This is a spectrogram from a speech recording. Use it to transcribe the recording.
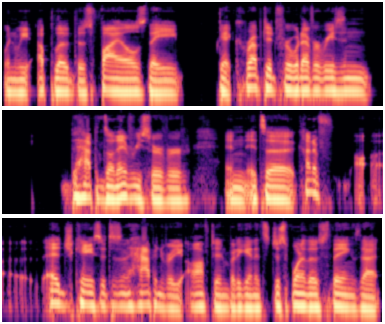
when we upload those files, they get corrupted for whatever reason. That happens on every server, and it's a kind of edge case. It doesn't happen very often, but again, it's just one of those things that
